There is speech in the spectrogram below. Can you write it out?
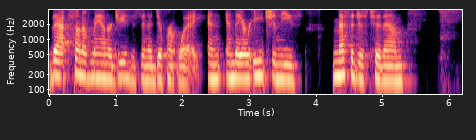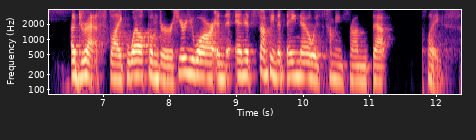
that Son of Man or Jesus in a different way, and and they are each in these messages to them addressed, like welcomed or here you are, and and it's something that they know is coming from that place.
